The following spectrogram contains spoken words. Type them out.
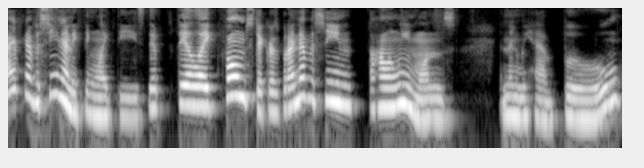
I've never seen anything like these. They're, they're like foam stickers, but i never seen the Halloween ones. And then we have Boo.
